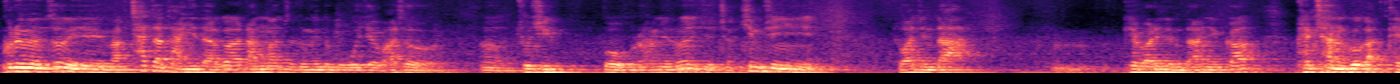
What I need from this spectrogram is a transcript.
그러면서 이제 막 찾아다니다가 낭만소동에도 보고 이제 와서 어, 조식법을 하면은 이제 저- 심신이 좋아진다, 음, 개발이 된다 하니까 괜찮은 것 같아.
